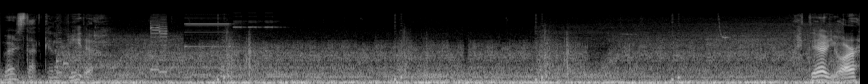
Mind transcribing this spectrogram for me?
Where's that gonna be though? There you are.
